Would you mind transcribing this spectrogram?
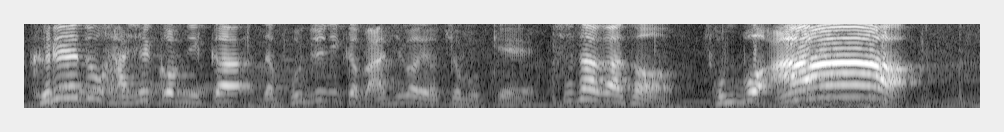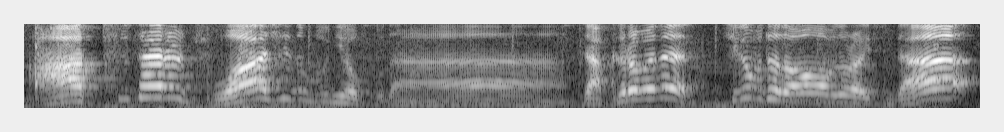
그래도 가실 겁니까? 나 본주니까 마지막 여쭤볼게. 투사 가서 존버 아! 아 투사를 좋아하시는 분이었구나 자 그러면은 지금부터 넘어가 보도록 하겠습니다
